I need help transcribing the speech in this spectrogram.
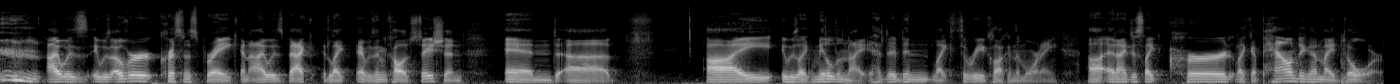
I was it was over Christmas break and I was back like I was in College Station and uh, I it was like middle of the night. It had to have been like three o'clock in the morning, uh, and I just like heard like a pounding on my door,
